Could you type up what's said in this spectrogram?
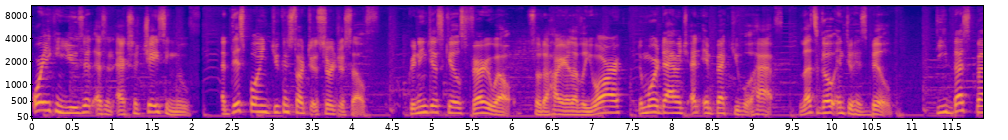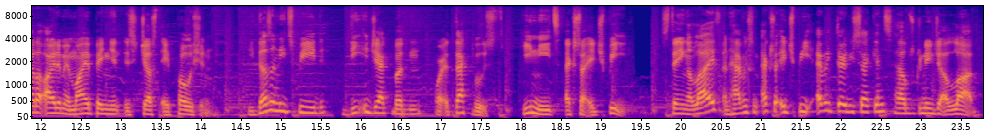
or you can use it as an extra chasing move. At this point, you can start to assert yourself. Greninja scales very well, so the higher level you are, the more damage and impact you will have. Let's go into his build. The best battle item in my opinion is just a potion. He doesn't need speed, the eject button, or attack boost. He needs extra HP. Staying alive and having some extra HP every 30 seconds helps Greninja a lot,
